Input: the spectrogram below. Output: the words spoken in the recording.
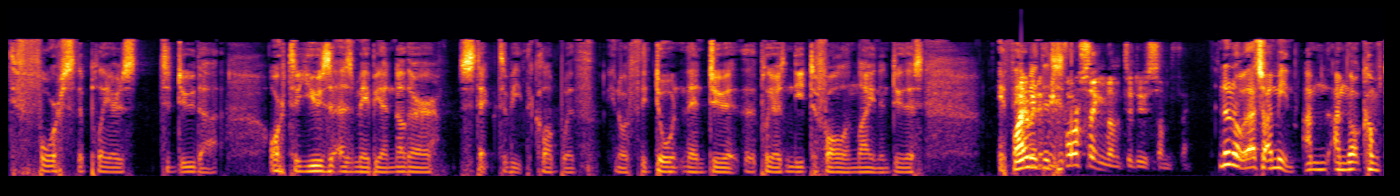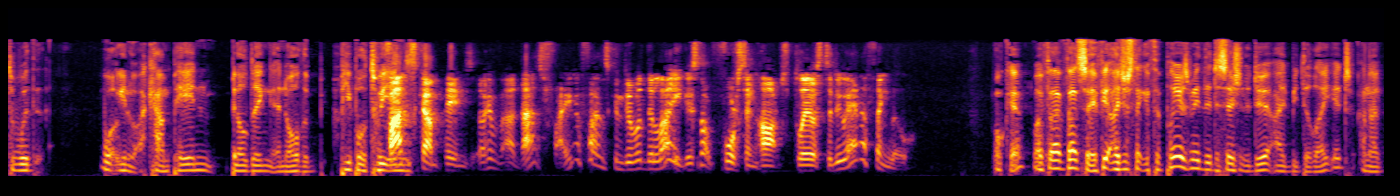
to force the players to do that or to use it as maybe another stick to beat the club with. You know, if they don't then do it, the players need to fall in line and do this. If Why would it be forcing them to do something? No, no, that's what I mean. I'm I'm not comfortable with well, you know, a campaign building and all the people tweeting. Fans campaigns, that's fine. Fans can do what they like. It's not forcing Hearts players to do anything, though. Okay, well, if that's it, if I just think if the players made the decision to do it, I'd be delighted and I'd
